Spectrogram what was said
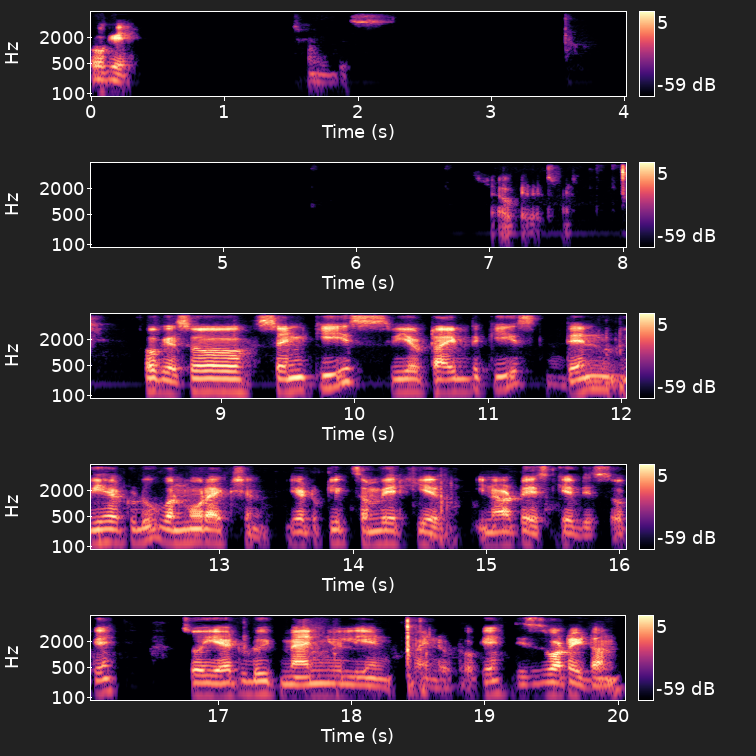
okay. This. okay that's fine. Okay so send keys. We have typed the keys. Then we have to do one more action. You have to click somewhere here in order to escape this okay? So you have to do it manually and find out okay? This is what i done.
